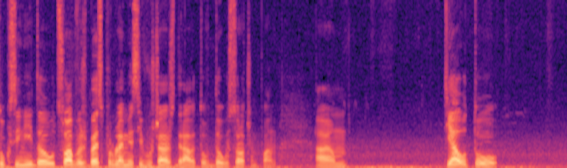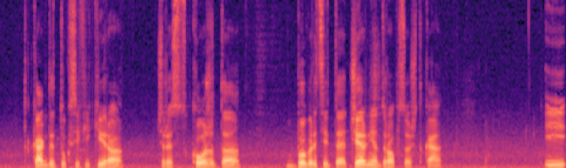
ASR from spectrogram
токсини да отслабваш без проблеми, да си влушаваш здравето в дългосрочен план. Ам, тялото как детоксификира чрез кожата, бъбреците, черния дроб също така. И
